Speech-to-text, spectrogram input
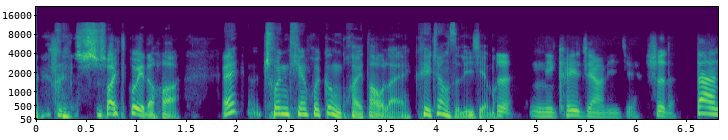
衰退的话，哎，春天会更快到来，可以这样子理解吗？是，你可以这样理解，是的。但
